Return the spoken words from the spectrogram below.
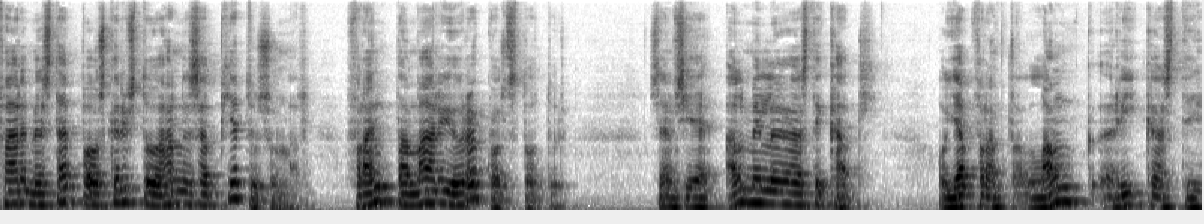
farið með steppa á skrifstofu Hannesa Péturssonar, frænda Maríu Röggvaldsdóttur, sem sé almeinlegasti kall og jafnframt langríkasti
